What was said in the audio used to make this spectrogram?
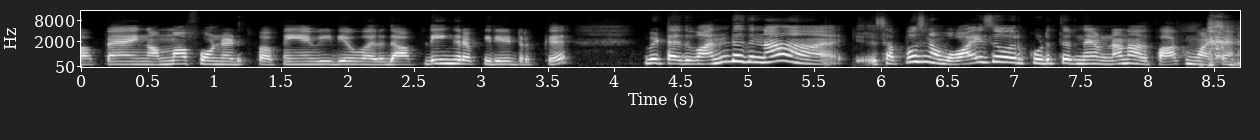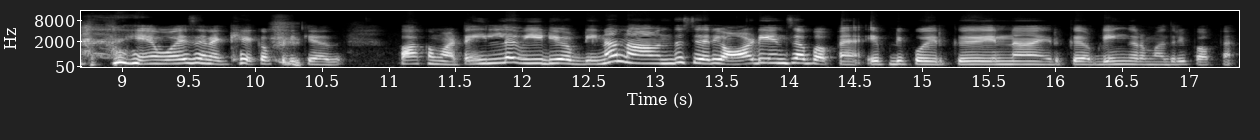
பார்ப்பேன் எங்க அம்மா ஃபோன் எடுத்து பார்ப்பேன் என் வீடியோ வருதா அப்படிங்கிற பீரியட் இருக்கு. பட் அது வந்ததுன்னா சப்போஸ் நான் வாய்ஸ் ஓவர் கொடுத்துருந்தேன் அப்படின்னா நான் அதை பார்க்க மாட்டேன். என் வாய்ஸ் எனக்கு கேட்க பிடிக்காது. பார்க்க மாட்டேன். இல்லை வீடியோ அப்படின்னா நான் வந்து சரி ஆடியன்ஸாக பார்ப்பேன். எப்படி போயிருக்கு என்ன இருக்கு அப்படிங்கிற மாதிரி பார்ப்பேன்.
